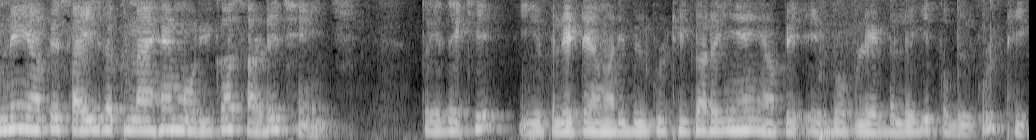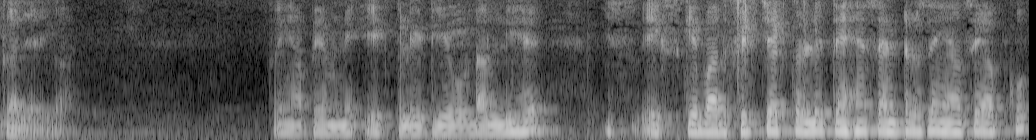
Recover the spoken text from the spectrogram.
हमने यहाँ पे साइज़ रखना है मोरी का साढ़े छः इंच तो ये देखिए, ये प्लेटें हमारी बिल्कुल ठीक आ रही हैं। यहाँ पे एक दो प्लेट डलेगी तो बिल्कुल ठीक आ जाएगा। तो यहाँ पे हमने एक प्लेट ये और डाल ली है। इस, इसके बाद फिर चेक कर लेते हैं सेंटर से, यहाँ से आपको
